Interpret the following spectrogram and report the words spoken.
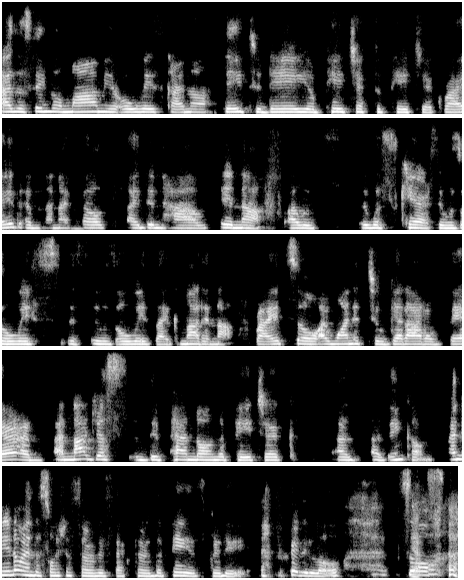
as a single mom, you're always kind of day to day, you're paycheck to paycheck, right? And, and I mm-hmm. felt I didn't have enough. I was, it was scarce. It was always, it was always like not enough, right? So I wanted to get out of there and, and not just depend on the paycheck as, as income. And you know, in the social service sector, the pay is pretty, pretty low. So, yes.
